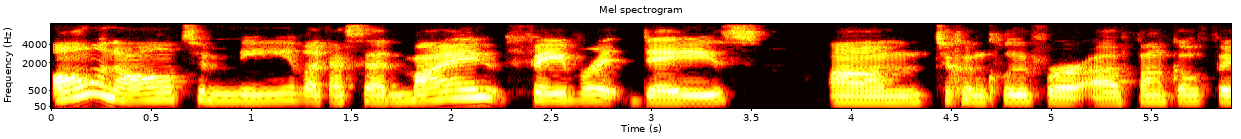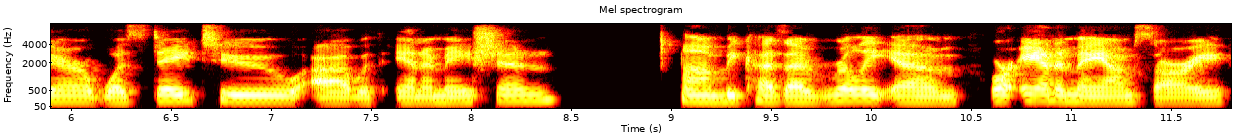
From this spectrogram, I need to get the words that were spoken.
all in all, to me, like I said, my favorite days um, to conclude for uh, Funko Fair was day two uh, with animation. Um, because I really am, or anime, I'm sorry.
